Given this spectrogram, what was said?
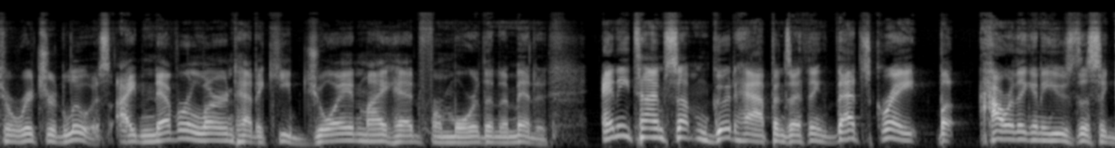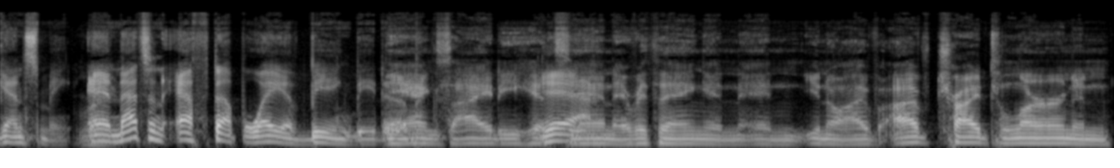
to Richard Lewis. I never learned how to keep joy in my head for more than a minute. Anytime something good happens, I think that's great, but how are they going to use this against me? Right. And that's an effed up way of being B The anxiety hits yeah. in, everything, and and you know I've I've tried to learn and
